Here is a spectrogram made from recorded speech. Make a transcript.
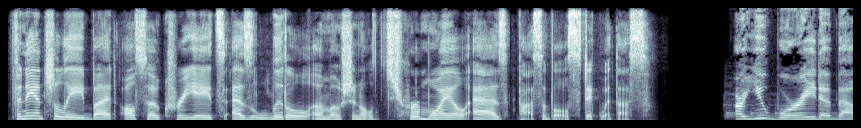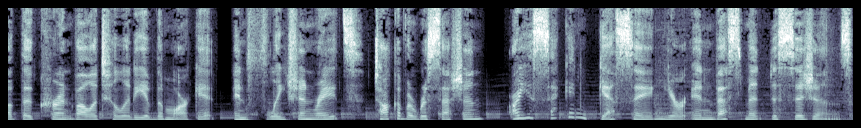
financially, but also creates as little emotional turmoil as possible. Stick with us. Are you worried about the current volatility of the market, inflation rates, talk of a recession? Are you second guessing your investment decisions?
